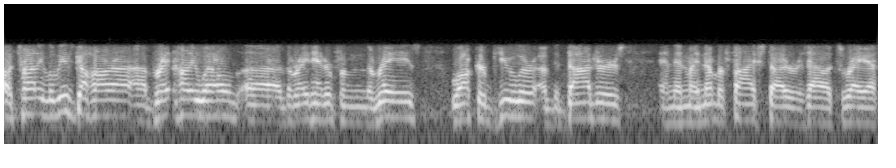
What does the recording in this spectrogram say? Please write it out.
Ohtani, Luis Gohara, uh, Brent Honeywell, uh, the right-hander from the Rays, Walker Buehler of the Dodgers, and then my number five starter is Alex Reyes,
